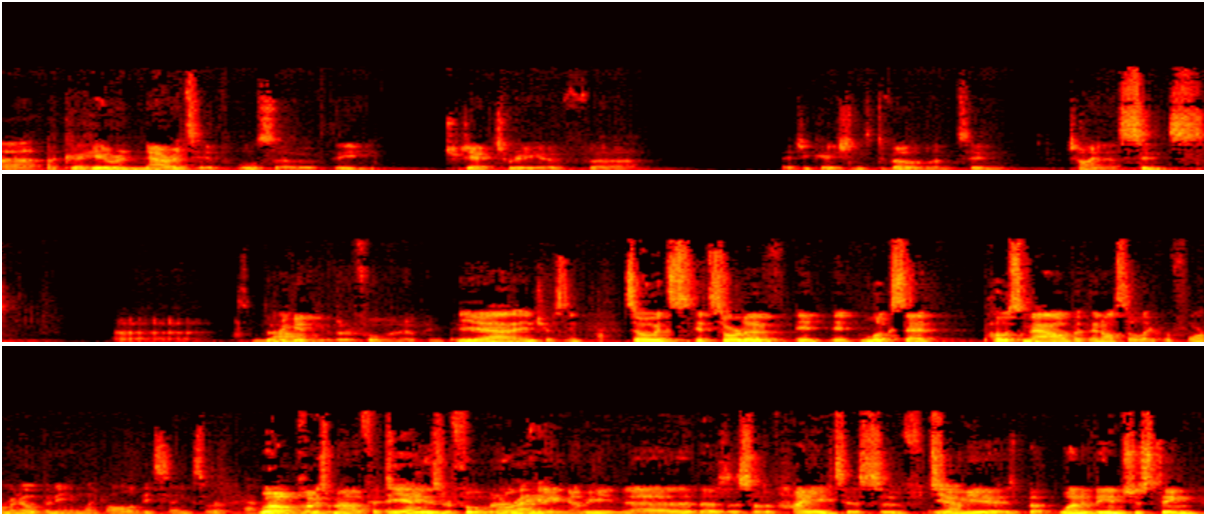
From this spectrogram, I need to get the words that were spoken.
uh, a coherent narrative also trajectory of uh, education's development in China since uh, the Wow. beginning of the reform and opening. period. Yeah, interesting. So it's it's sort of it, it looks at post Mao, but then also like reform and opening, like all of these things sort of. happen. Well, post Mao effectively Yeah. is reform and Right. opening. I mean, uh, there's a sort of hiatus of two Yeah. years, but one of the interesting,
